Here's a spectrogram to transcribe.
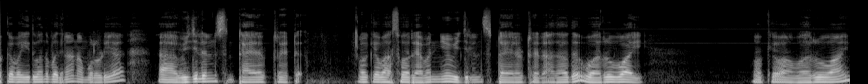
ஓகேவா இது வந்து பார்த்திங்கன்னா நம்மளுடைய விஜிலன்ஸ் டைரக்டரேட் ஓகேவா ஸோ ரெவன்யூ விஜிலன்ஸ் டைரக்டரேட் அதாவது வருவாய். ஓகேவா வருவாய்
